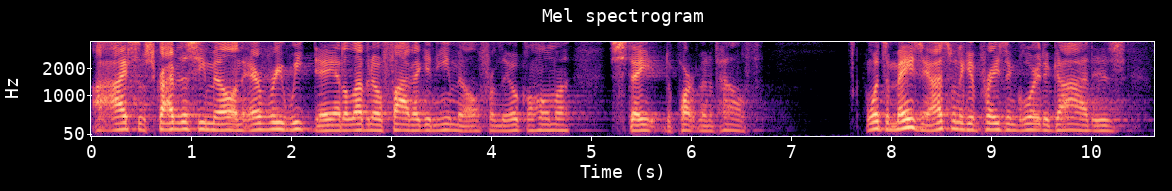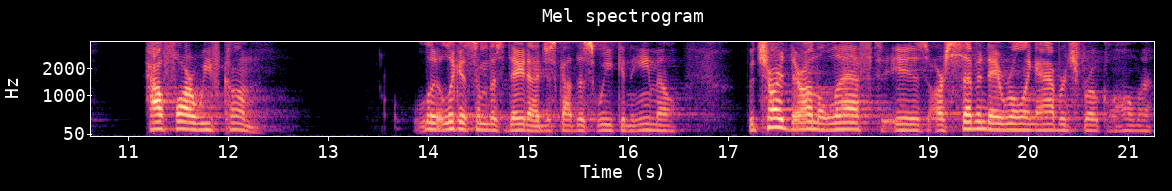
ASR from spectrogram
I subscribe to this email, and every weekday at 11.05, I get an email from the Oklahoma State Department of Health. And what's amazing, I just want to give praise and glory to God, is how far we've come. Look at some of this data I just got this week in the email. The chart there on the left is our seven day rolling average for Oklahoma.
